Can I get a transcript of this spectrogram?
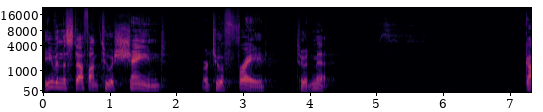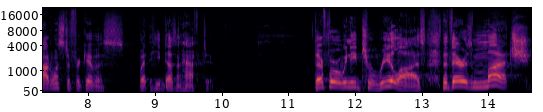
Even the stuff I'm too ashamed or too afraid to admit. God wants to forgive us, but He doesn't have to. Therefore, we need to realize that there is much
